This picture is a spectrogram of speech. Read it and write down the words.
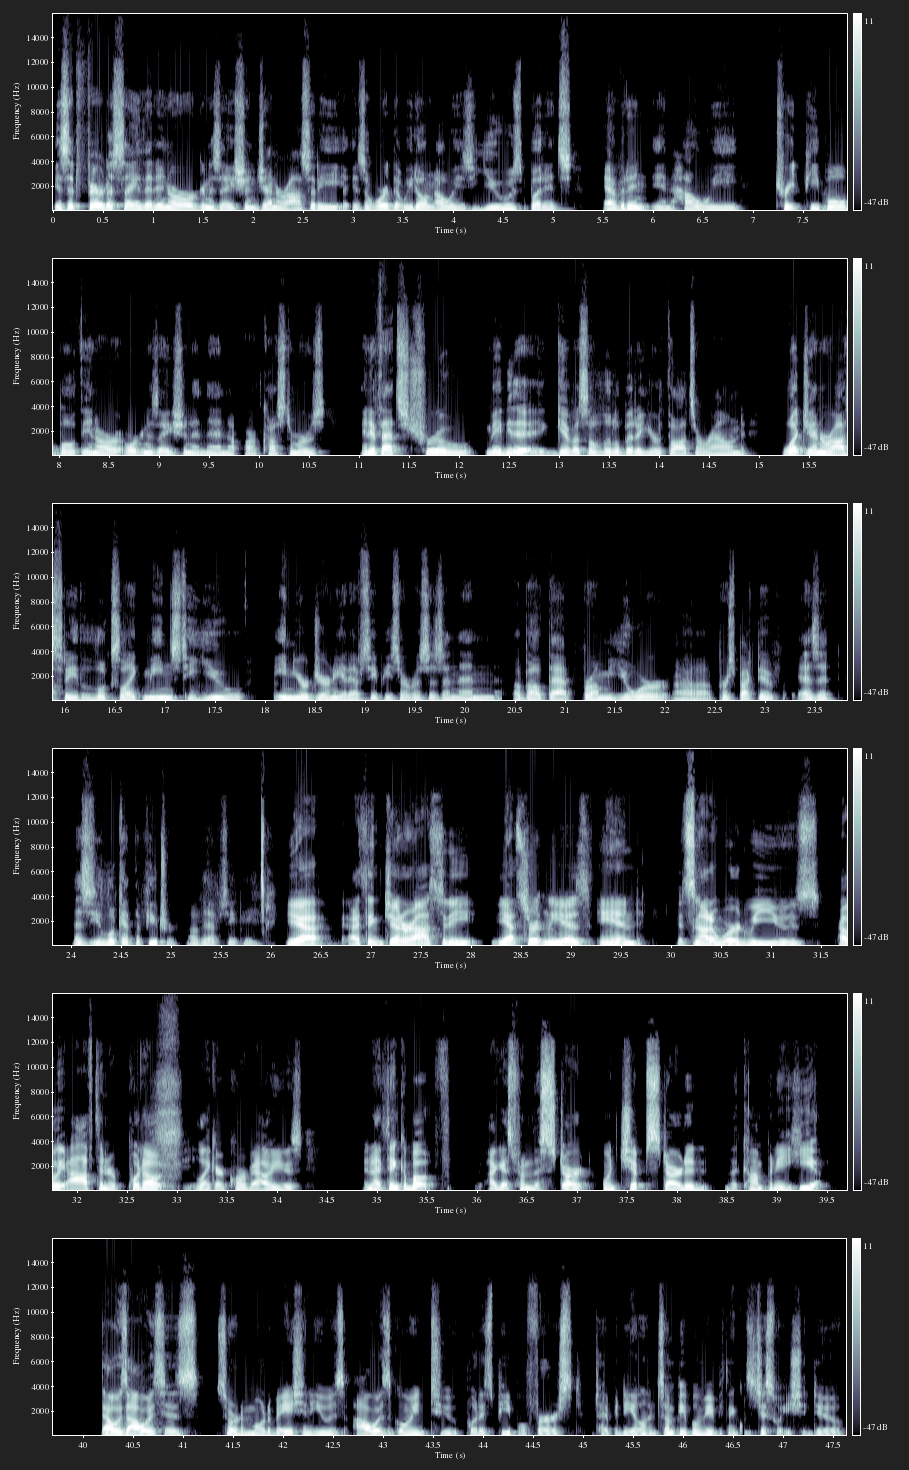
Is it fair to say that in our organization generosity is a word that we don't always use but it's evident in how we treat people mm-hmm. both in our organization and then our customers? And if that's true maybe the, give us a little bit of your thoughts around what generosity looks like, means to you in your journey at FCP Services, and then about that from your uh, perspective as it as you look at the future of the FCP. Yeah, I think generosity, yeah, certainly is, and it's not a word we use probably often or put out like our core values. And I think about, I guess, from the start when Chip started the company, he that was always his sort of motivation. He was always going to put his people first, type of deal. And some people maybe think it's just what you should do,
